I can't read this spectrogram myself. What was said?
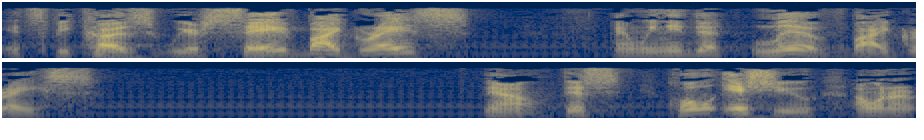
It's because we are saved by grace and we need to live by grace. Now, this whole issue, I want to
